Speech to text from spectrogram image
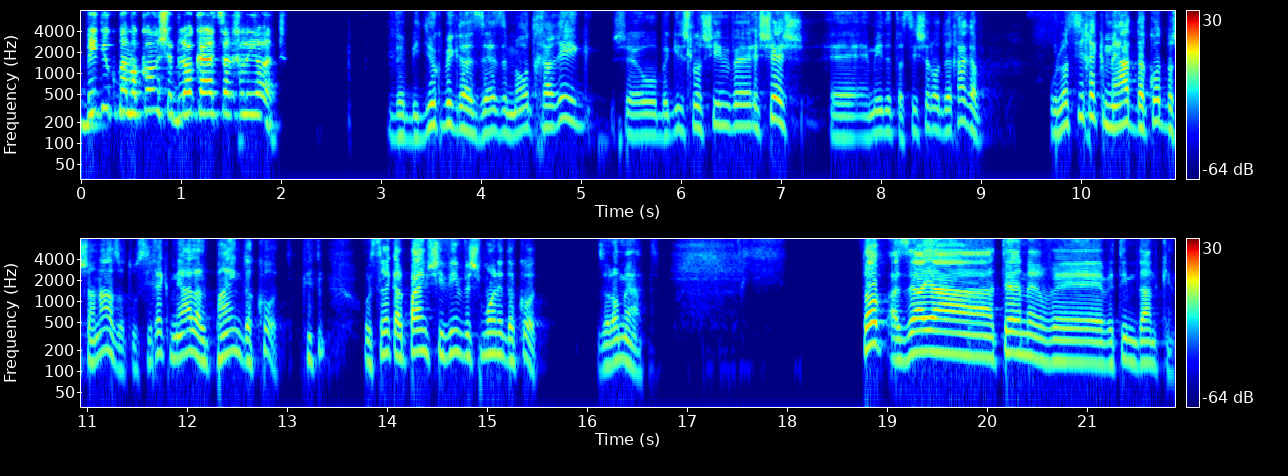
בדיוק במקום שבלוק היה צריך להיות. ובדיוק בגלל זה, זה מאוד חריג שהוא בגיל 36 אה, העמיד את השיא שלו. דרך אגב, הוא לא שיחק מעט דקות בשנה הזאת, הוא שיחק מעל 2,000 דקות. הוא שיחק 2,078 דקות. זה לא מעט. טוב, אז זה היה טרנר ו... וטים דנקן.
